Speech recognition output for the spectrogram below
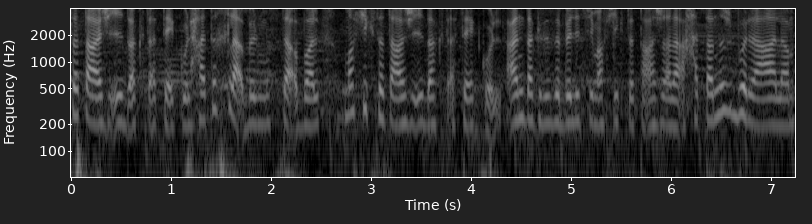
تتعج إيدك تاكل حتخلق بالمستقبل ما فيك تتعج إيدك تاكل عندك ديزابيليتي ما فيك تتعج لا حتى نجبر العالم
